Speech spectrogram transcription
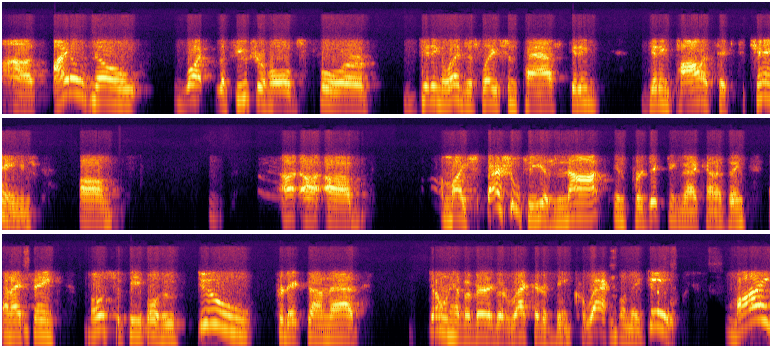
uh, I don't know what the future holds for getting legislation passed, getting getting politics to change. Um, uh, my specialty is not in predicting that kind of thing, and I think most of the people who do predict on that don't have a very good record of being correct when they do. My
